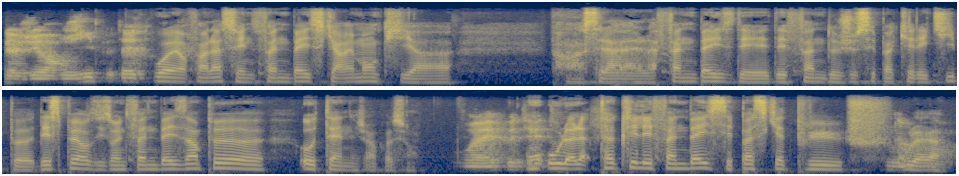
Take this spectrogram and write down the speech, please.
la Géorgie peut-être. Ouais, enfin là, c'est une fanbase carrément qui a... Enfin, c'est la, la fanbase des, des fans de je sais pas quelle équipe. euh, Des Spurs, ils ont une fanbase un peu euh, hautaine, j'ai l'impression. Ouais, peut-être. Ouh là là, tacler les fanbases, c'est pas ce qu'il y a de plus. Non, Ouh là là,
